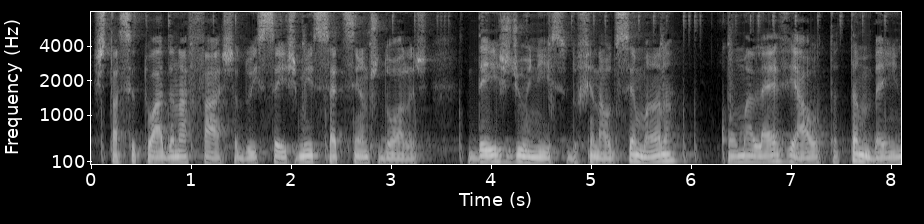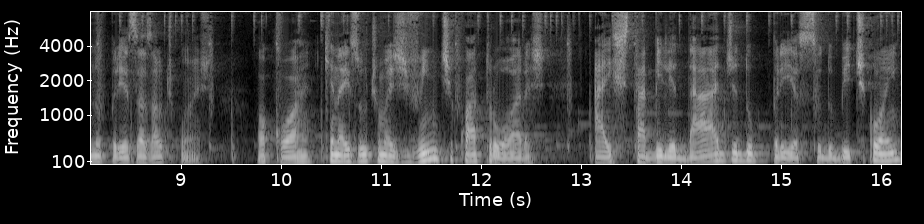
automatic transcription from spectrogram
está situado na faixa dos 6.700 dólares desde o início do final de semana, com uma leve alta também no preço das altcoins. Ocorre que nas últimas 24 horas a estabilidade do preço do Bitcoin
